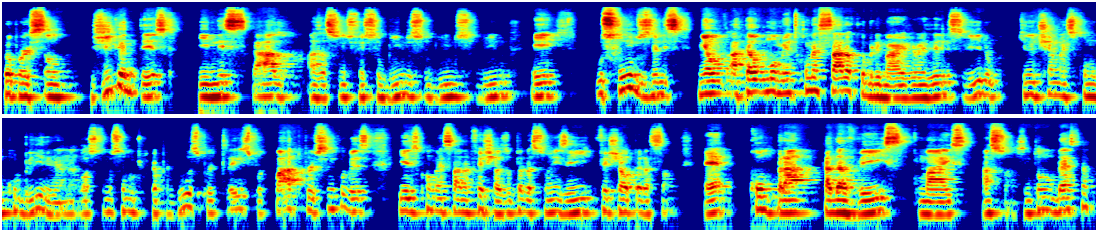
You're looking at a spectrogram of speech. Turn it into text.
proporção gigantesca e nesse caso as ações foi subindo, subindo, subindo e os fundos eles em, até algum momento começaram a cobrir margem, mas eles viram que não tinha mais como cobrir, né? O negócio começou a multiplicar por duas, por três, por quatro, por cinco vezes e eles começaram a fechar as operações e fechar a operação é comprar cada vez mais ações. Então dessa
